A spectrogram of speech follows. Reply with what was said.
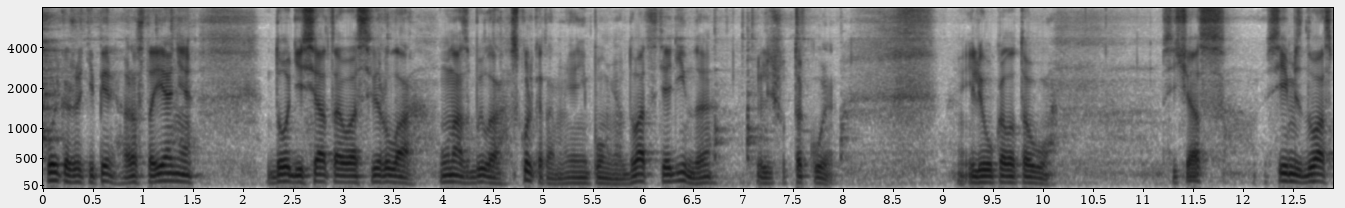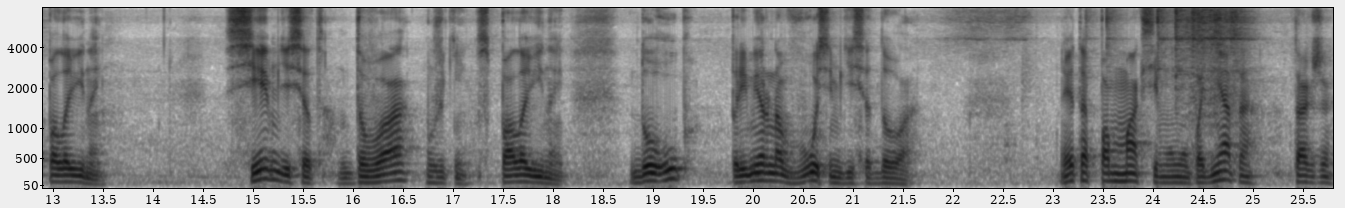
Сколько же теперь расстояние до 10 сверла. У нас было, сколько там, я не помню, 21, да? Или что-то такое. Или около того. Сейчас 72 с половиной. 72, мужики, с половиной. До губ примерно 82. Это по максимуму поднято. Также,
